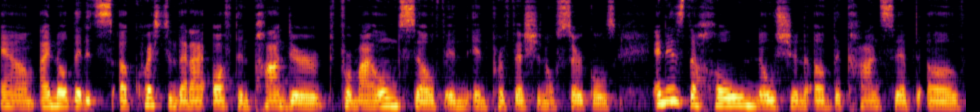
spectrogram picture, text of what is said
Um, I know that it's a question that I often pondered for my own self in, in professional circles, and is the whole notion of the concept of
